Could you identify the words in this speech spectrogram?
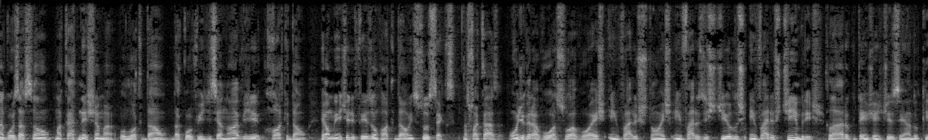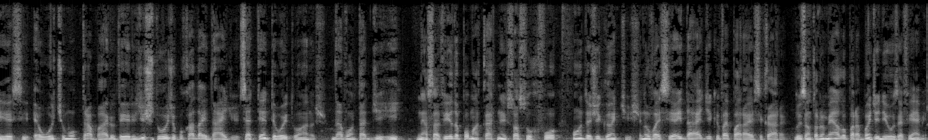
na gozação, McCartney chama o lockdown da Covid-19 de rockdown. Realmente ele fez um rockdown em Sussex, na sua casa, onde gravou a sua voz em vários tons, em vários estilos, em vários timbres. Claro que tem gente dizendo que esse é o último trabalho dele de estúdio por causa da idade, 78 anos. Dá vontade de rir. Nessa vida, Paul McCartney só surfou ondas gigantes. Não vai ser a idade que vai parar esse cara. Luiz Antônio Melo para Band News FM.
